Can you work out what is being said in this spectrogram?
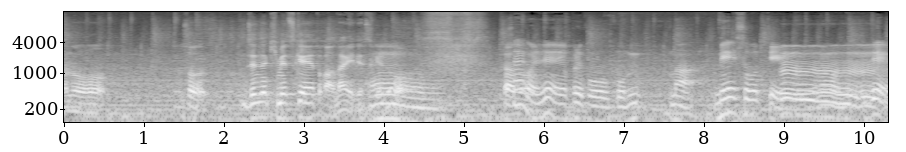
あのそう全然決めつけとかはないですけど、最後にねやっぱりこうこうまあ瞑想っていうので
